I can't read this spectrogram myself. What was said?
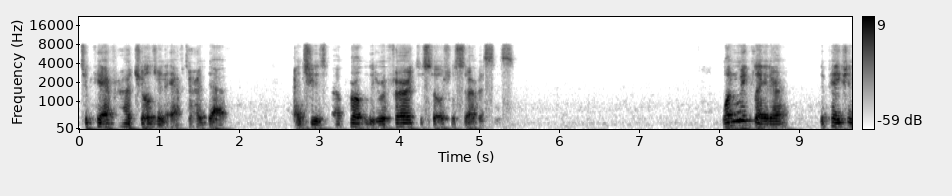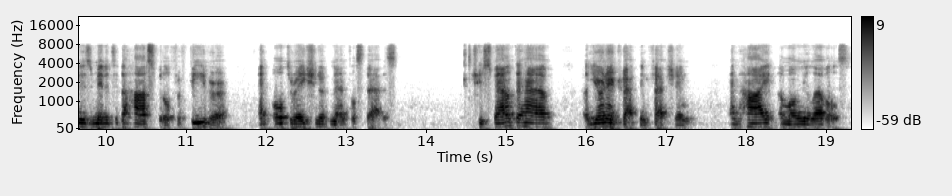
to care for her children after her death, and she is appropriately referred to social services. One week later, the patient is admitted to the hospital for fever and alteration of mental status. She's found to have a urinary tract infection and high ammonia levels.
